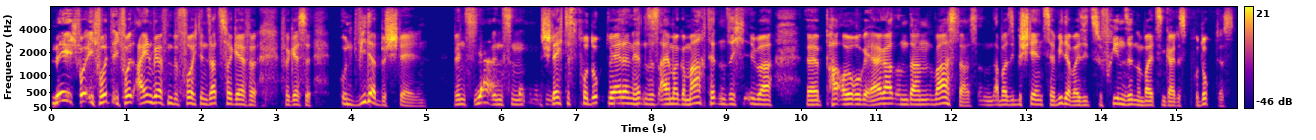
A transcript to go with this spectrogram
Nee, ich wollte ich wollt, ich wollt einwerfen, bevor ich den Satz vergesse, vergesse. Und wieder bestellen. Wenn es Ja. wenn's ein schlechtes Produkt wäre, dann hätten sie es einmal gemacht, hätten sich über äh, paar Euro geärgert und dann war's das. Und, aber sie bestellen es ja wieder, weil sie zufrieden sind und weil es ein geiles Produkt ist.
